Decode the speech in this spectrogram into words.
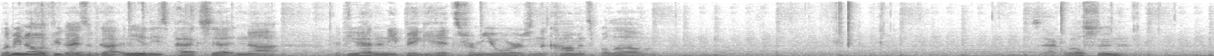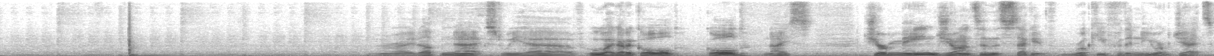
Let me know if you guys have got any of these packs yet and uh, if you had any big hits from yours in the comments below. Zach Wilson. All right, up next we have. Ooh, I got a gold. Gold, nice. Jermaine Johnson, the second rookie for the New York Jets.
